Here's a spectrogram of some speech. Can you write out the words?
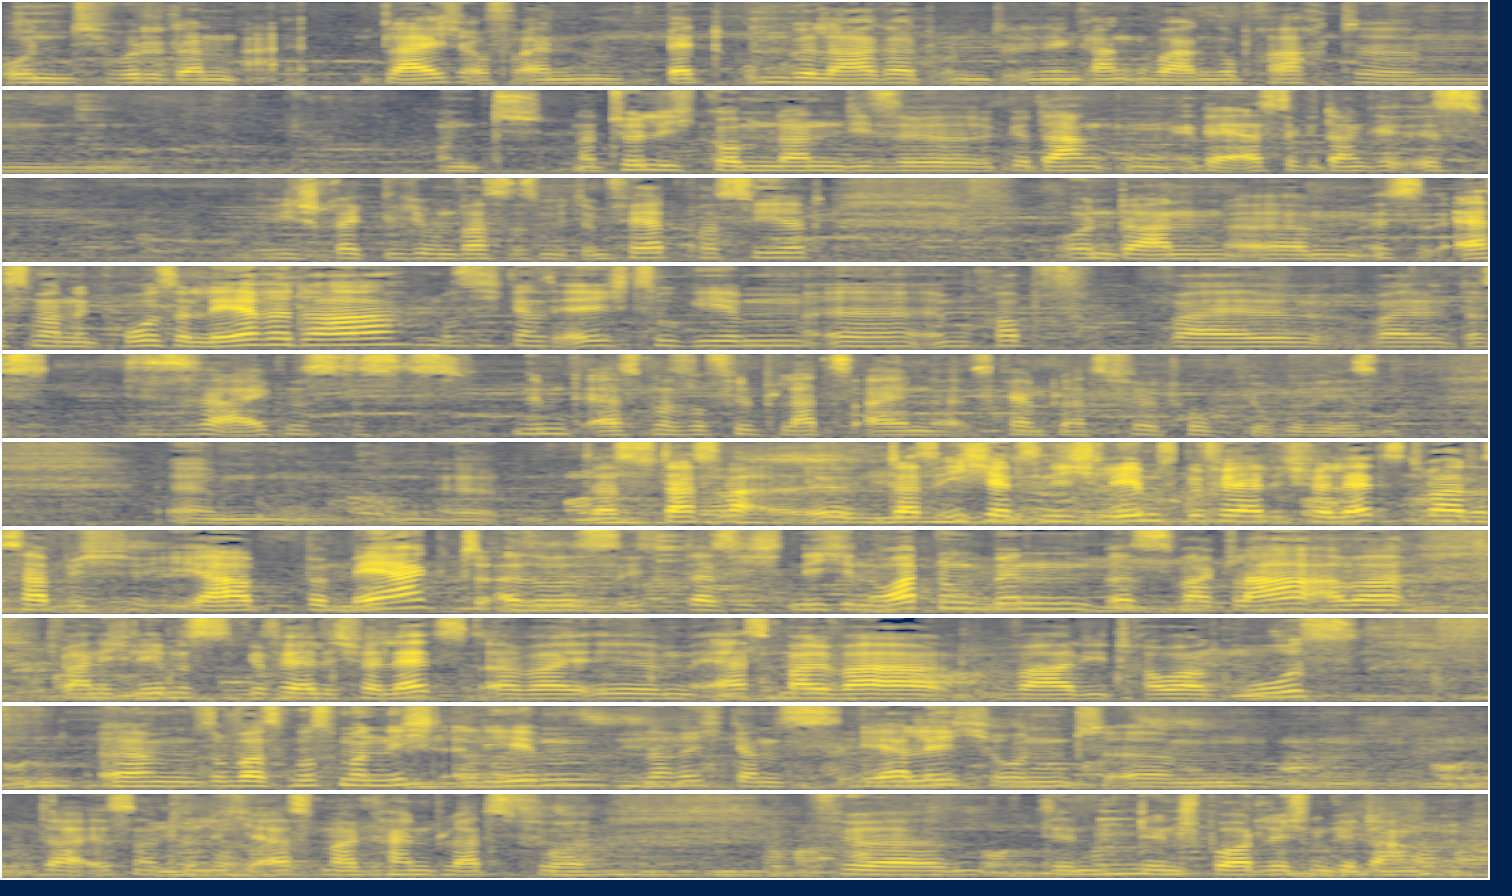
Und ich wurde dann gleich auf ein Bett umgelagert und in den Krankenwagen gebracht. Ähm, und natürlich kommen dann diese Gedanken, der erste Gedanke ist, wie schrecklich und was ist mit dem Pferd passiert. Und dann ähm, ist erstmal eine große Leere da, muss ich ganz ehrlich zugeben, äh, im Kopf, weil, weil das, dieses Ereignis, das ist, nimmt erstmal so viel Platz ein, da ist kein Platz für Tokio gewesen. Ähm, äh, dass, das war, äh, dass ich jetzt nicht lebensgefährlich verletzt war, das habe ich ja bemerkt. Also, dass ich nicht in Ordnung bin, das war klar, aber ich war nicht lebensgefährlich verletzt. Aber ähm, erstmal war, war die Trauer groß. Ähm, sowas muss man nicht erleben, sage ich ganz ehrlich. Und ähm, da ist natürlich erstmal kein Platz für, für den, den sportlichen Gedanken.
